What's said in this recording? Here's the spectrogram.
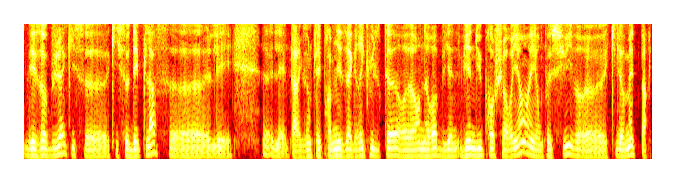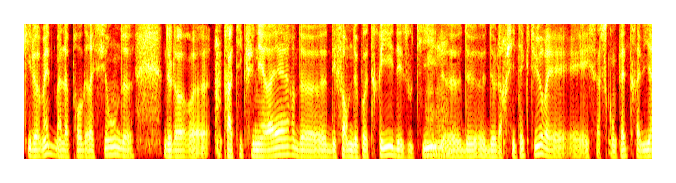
des objets qui se, qui se déplacent, euh, les, euh, les, par exemple, les premiers agriculteurs en Europe viennent, viennent du Proche-Orient et on peut suivre kilomètre par kilomètre ben, la progression de, de leur euh, pratique funéraire, de, des formes de poterie, des outils, mhm. de, de, de l'architecture, et, et, ça se complète très bien.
